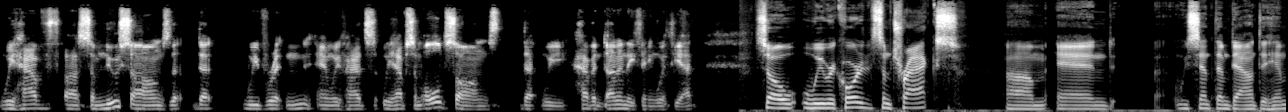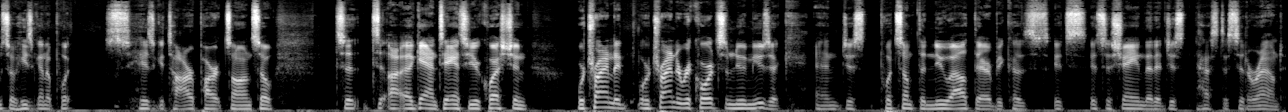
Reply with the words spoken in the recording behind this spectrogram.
we have uh, some new songs that that we've written, and we've had we have some old songs that we haven't done anything with yet. So we recorded some tracks, um, and we sent them down to him. So he's going to put his guitar parts on. So to, to uh, again to answer your question, we're trying to we're trying to record some new music and just put something new out there because it's it's a shame that it just has to sit around,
